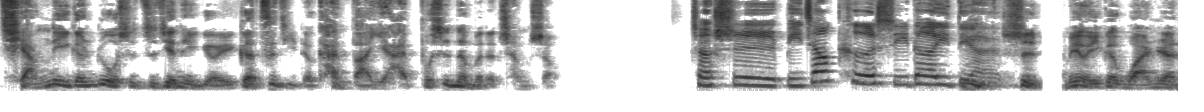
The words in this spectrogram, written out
强力跟弱势之间的有一个自己的看法，也还不是那么的成熟。这是比较可惜的一点。嗯、是没有一个完人，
